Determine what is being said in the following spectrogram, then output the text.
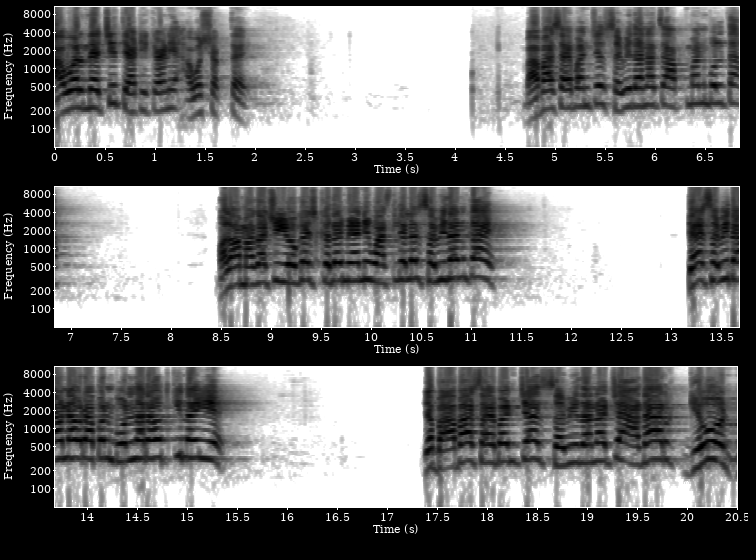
आवरण्याची त्या ठिकाणी आवश्यकता आहे. बाबासाहेबांचे संविधानाचा अपमान बोलता? मला मागाशी योगेश कदम यांनी वाचलेलं संविधान काय? त्या संविधानावर आपण बोलणार आहोत की नाहीये? या बाबासाहेबांच्या संविधानाच्या आधार घेऊन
